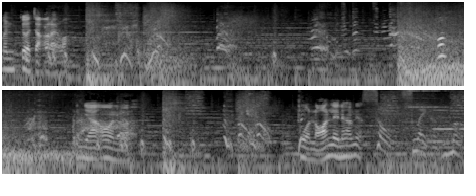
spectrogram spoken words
มันเกิดจากอะไรวะ ปัญญาอ่อนวะหัวร้อนเลยนะครับเนี่ย Slayer mode.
